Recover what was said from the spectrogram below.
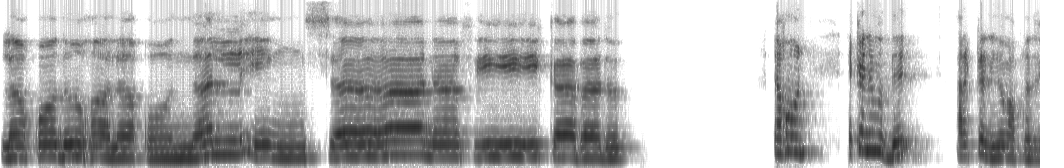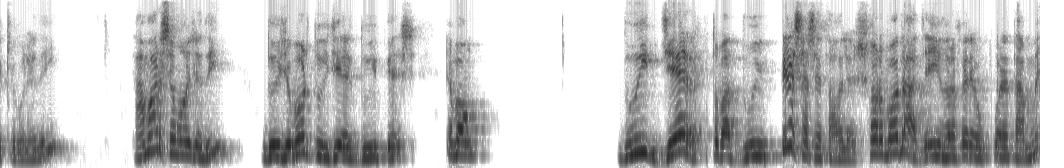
لقد خلقنا الإنسان في كبد এখন এখানের মধ্যে আরেকটা নিয়ম আপনাদেরকে বলে দিই থামার সময় যদি দুই জবর দুই জের দুই পেশ এবং দুই জের অথবা দুই পেশ আসে তাহলে সর্বদা যেই হরফের উপরে থামবে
